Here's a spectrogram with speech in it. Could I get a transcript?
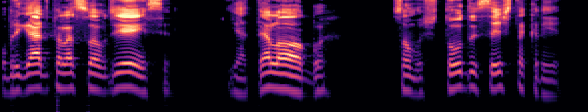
Obrigado pela sua audiência e até logo! Somos todos Sexta CRE.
